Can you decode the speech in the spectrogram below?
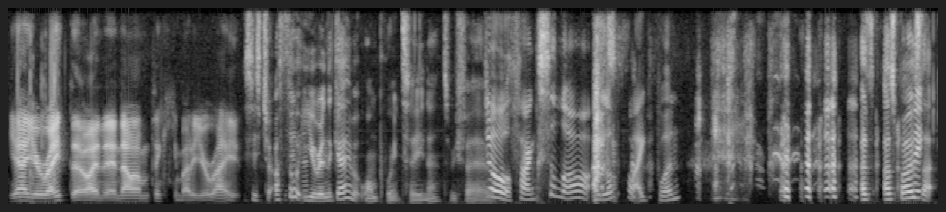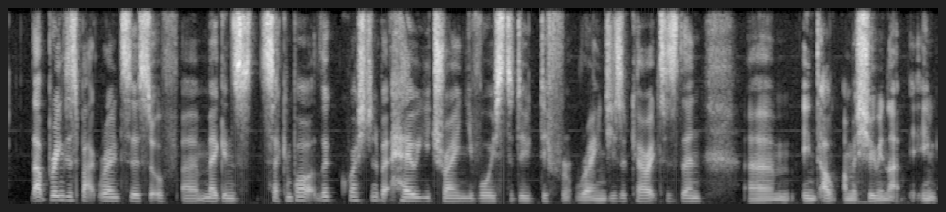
Yeah, you're right though. I, now I'm thinking about it. You're right. This is true. I thought yeah. you were in the game at one point, Tina. To be fair. Oh, thanks a lot. I look like one. I, I, suppose that that brings us back round to sort of uh, Megan's second part of the question about how you train your voice to do different ranges of characters. Then, um, in, I'm assuming that in,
